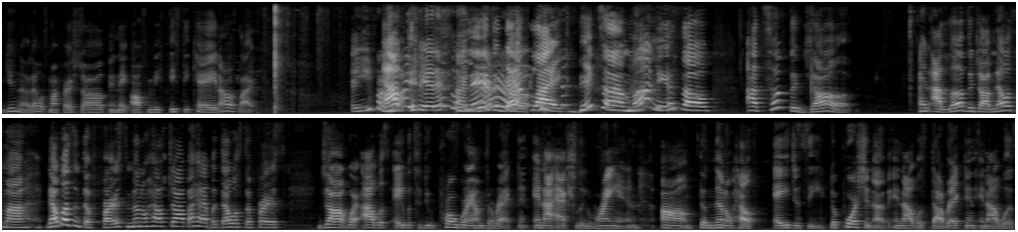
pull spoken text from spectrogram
you know, that was my first job, and they offered me fifty k, and I was like. And you from Martinsville, that's like listen, girl. that's like big time money. So I took the job and I love the job. And that was my that wasn't the first mental health job I had, but that was the first job where I was able to do program directing and I actually ran um, the mental health agency, the portion of it, and I was directing and I was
